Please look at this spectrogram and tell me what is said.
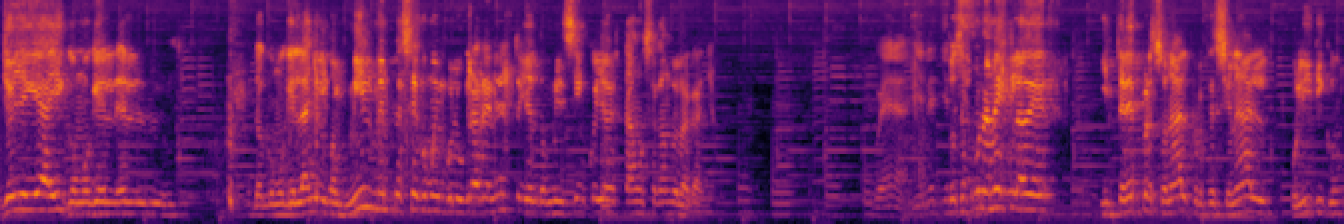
yo llegué ahí como que el, el- como que el año 2000 me empecé como a involucrar en esto y el 2005 ya estábamos sacando la caña. Buena. y en- y en Entonces fue una mezcla de interés personal, profesional, político.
